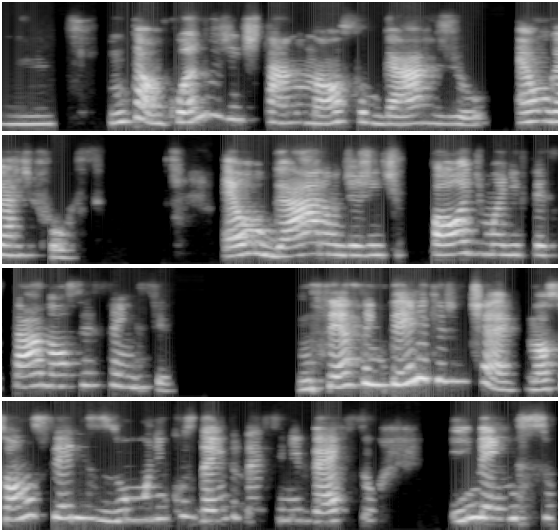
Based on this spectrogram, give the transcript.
Uhum. Então, quando a gente está no nosso lugar, Ju, é um lugar de força. É o lugar onde a gente pode manifestar a nossa essência. Em ser a centelha que a gente é. Nós somos seres únicos dentro desse universo imenso,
